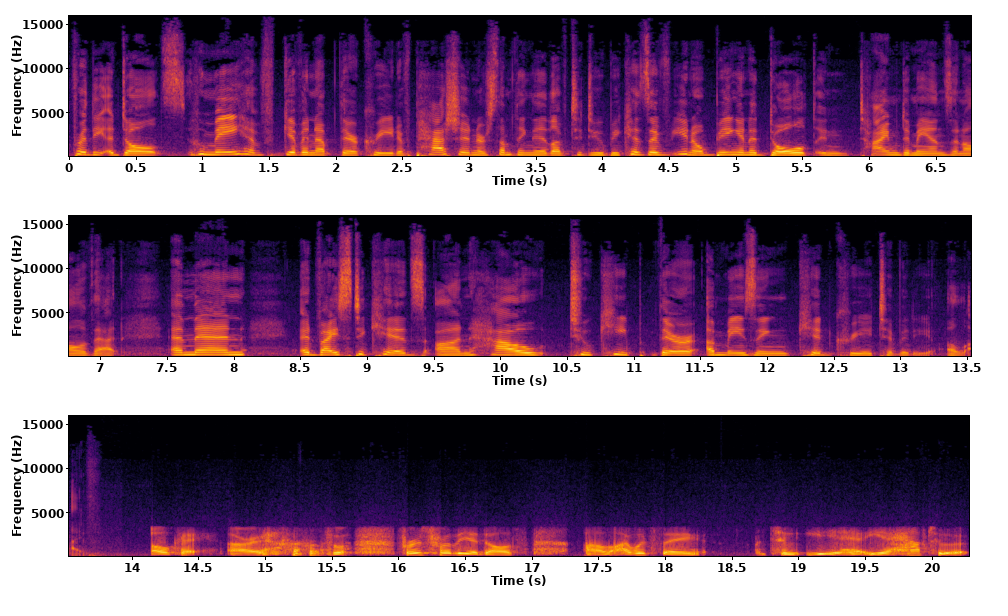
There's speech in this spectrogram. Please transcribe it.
for the adults who may have given up their creative passion or something they love to do because of, you know, being an adult and time demands and all of that, and then advice to kids on how to keep their amazing kid creativity alive. Okay, all right. so first, for the adults, um, I would say to you, ha- you have to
